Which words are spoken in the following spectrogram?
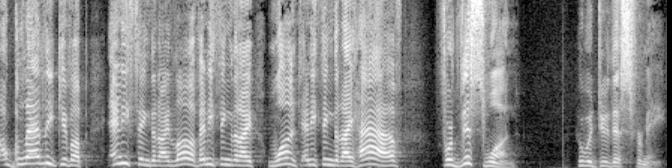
I'll gladly give up anything that I love, anything that I want, anything that I have for this one who would do this for me.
